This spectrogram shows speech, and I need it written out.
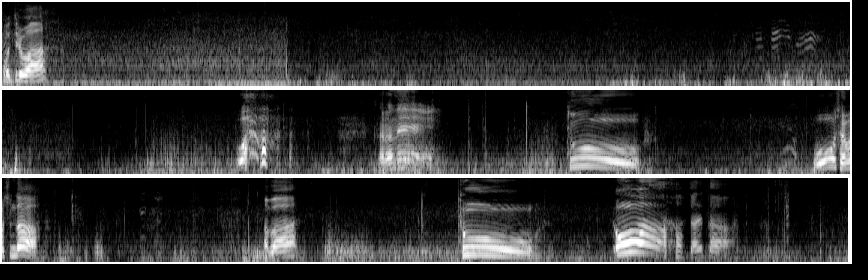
어디로 와? 와 잘하네. 툭오잘 맞춘다. 봐봐. 툭 오! 잘했다.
